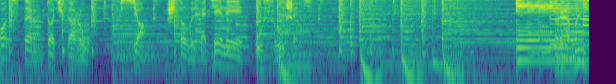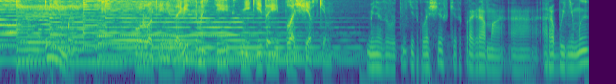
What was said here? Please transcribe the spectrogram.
podster.ru Все, что вы хотели услышать. Рабы не мы. Уроки независимости с Никитой Плащевским. Меня зовут Никита Плащевский, это программа э, «Рабы не мы».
